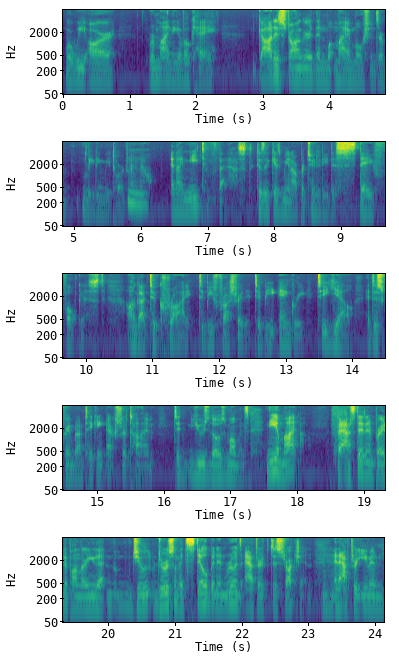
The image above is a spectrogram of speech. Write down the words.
where we are reminding of, okay, God is stronger than what my emotions are leading me towards right mm-hmm. now. And I need to fast because it gives me an opportunity to stay focused on God, to cry, to be frustrated, to be angry, to yell, and to scream. But I'm taking extra time to use those moments. Nehemiah fasted and prayed upon learning that Ju- Jerusalem had still been in ruins after its destruction, and after even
